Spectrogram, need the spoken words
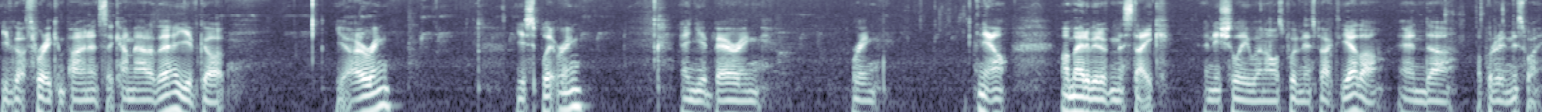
you've got three components that come out of there. You've got your o-ring your split ring and your bearing ring. Now I made a bit of a mistake initially when I was putting this back together and uh, I put it in this way.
